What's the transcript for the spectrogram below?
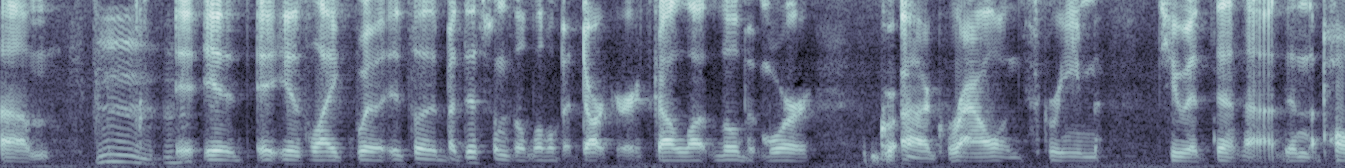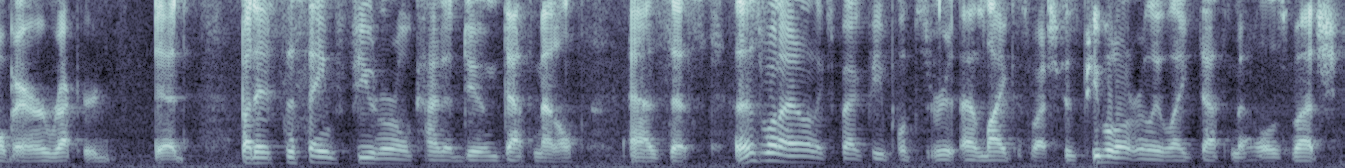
um, Mm, it, it, it is like. It's a but this one's a little bit darker. It's got a lot, little bit more gr- uh, growl and scream to it than uh, than the Pallbearer record did. But it's the same funeral kind of doom death metal as this. And this one I don't expect people to re- uh, like as much because people don't really like death metal as much.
